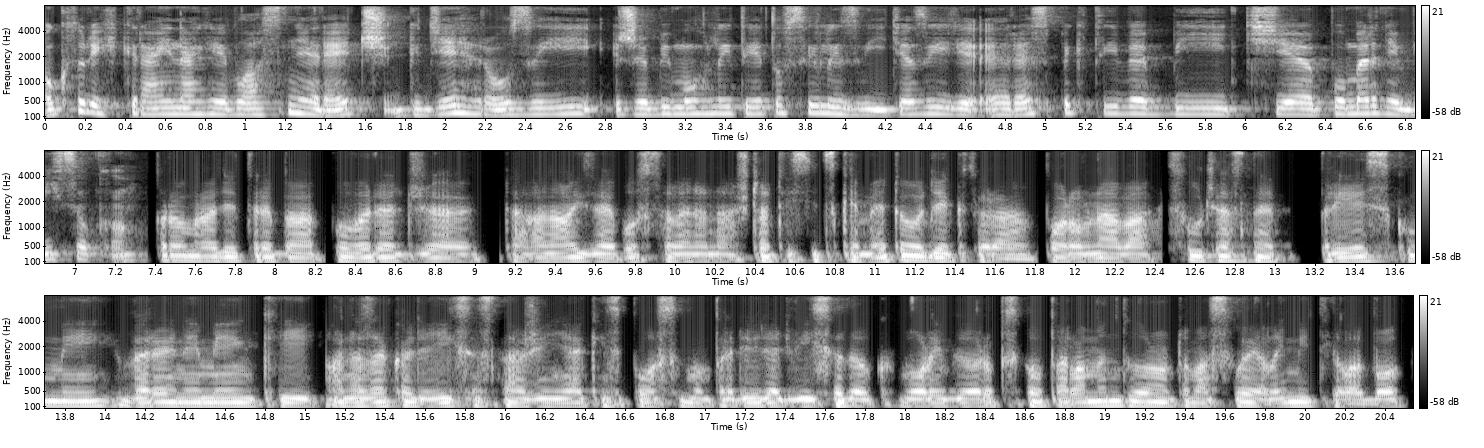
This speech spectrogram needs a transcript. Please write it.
o ktorých krajinách je vlastne reč, kde hrozí, že by mohli tieto sily zvíťaziť, respektíve byť pomerne vysoko. V prvom rade treba povedať, že tá analýza je postavená na štatistickej metóde, ktorá porovnáva súčasť súčasné prieskumy verejnej mienky a na základe ich sa snaží nejakým spôsobom predvídať výsledok volieb do Európskeho parlamentu. Ono to má svoje limity, lebo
